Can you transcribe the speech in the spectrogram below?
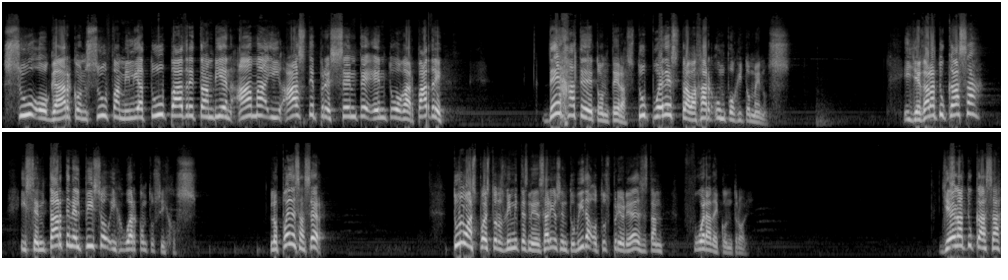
su hogar, con su familia, tu Padre también ama y hazte presente en tu hogar. Padre, déjate de tonteras. Tú puedes trabajar un poquito menos. Y llegar a tu casa y sentarte en el piso y jugar con tus hijos. Lo puedes hacer. Tú no has puesto los límites necesarios en tu vida o tus prioridades están fuera de control. Llega a tu casa,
